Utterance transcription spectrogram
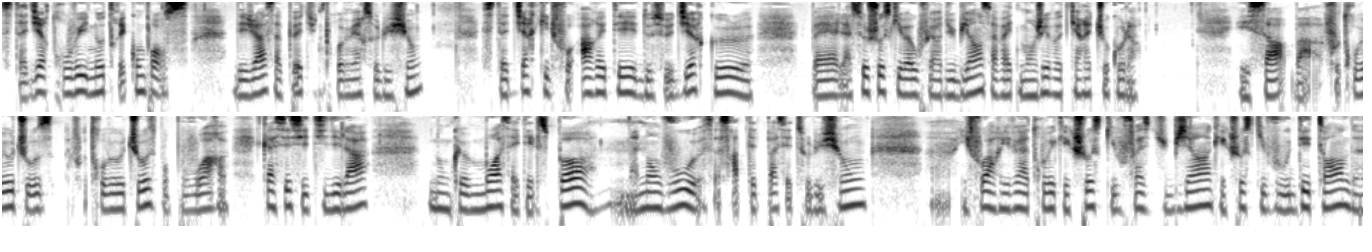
C'est-à-dire trouver une autre récompense. Déjà, ça peut être une première solution. C'est-à-dire qu'il faut arrêter de se dire que ben, la seule chose qui va vous faire du bien, ça va être manger votre carré de chocolat. Et ça, bah, faut trouver autre chose. Faut trouver autre chose pour pouvoir casser cette idée-là donc euh, moi, ça a été le sport. Maintenant, vous, euh, ça sera peut-être pas cette solution. Euh, il faut arriver à trouver quelque chose qui vous fasse du bien, quelque chose qui vous détende.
